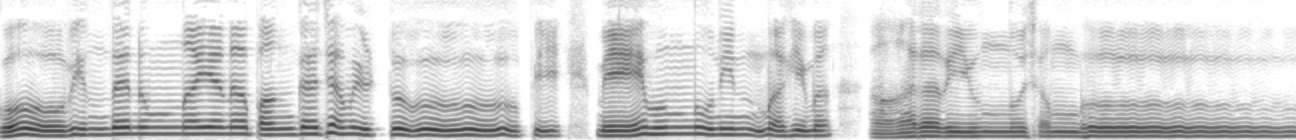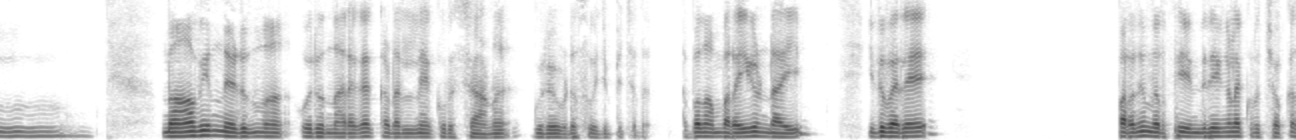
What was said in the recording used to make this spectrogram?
ഗോവിന്ദനും നയന പങ്കജമിട്ടുകൂപ്പി മേവുന്നു നിൻ മഹിമ ആരറിയുന്നു ശംഭു? നാവിന്നെഴുന്ന ഒരു നരകക്കടലിനെ കുറിച്ചാണ് ഗുരു ഇവിടെ സൂചിപ്പിച്ചത്. അപ്പോൾ നാം പറയുകയുണ്ടായി ഇതുവരെ പറഞ്ഞു നിർത്തിയ ഇന്ദ്രിയങ്ങളെക്കുറിച്ചൊക്കെ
